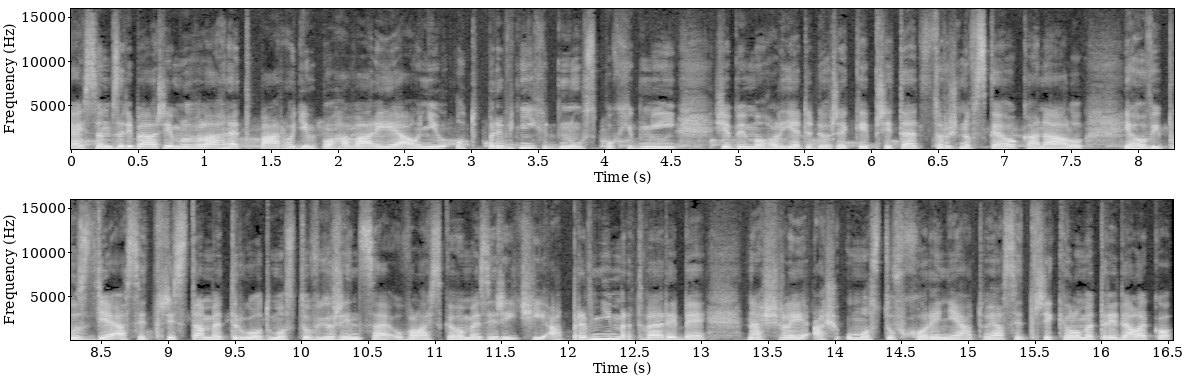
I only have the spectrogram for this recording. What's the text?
Já jsem s rybáři mluvila hned pár hodin po havárii a oni od prvních dnů spochybňují, že by mohl jet do řeky přitéct z Drožnovského kanálu. Jeho výpust je asi 300 metrů od mostu v Juřince u Valašského meziříčí a první mrtvé ryby našli až u mostu v Chorině a to je asi 3 kilometry daleko.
